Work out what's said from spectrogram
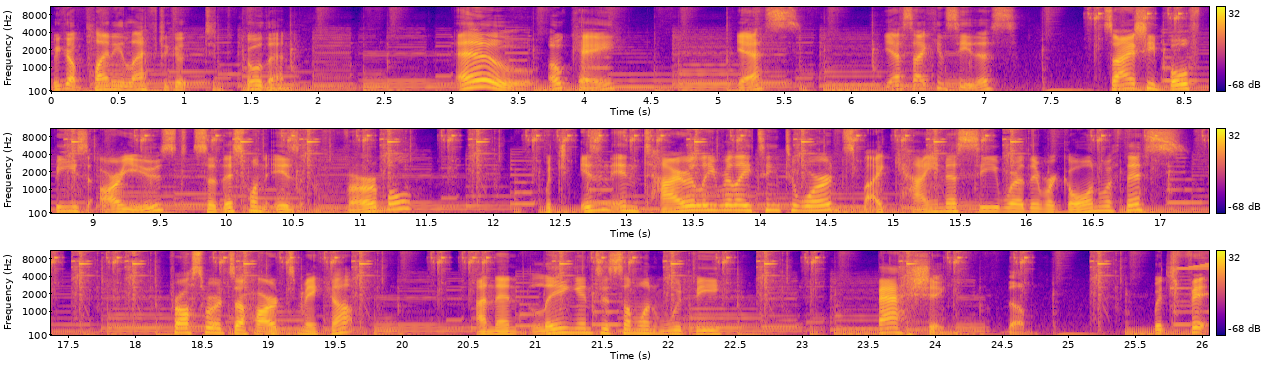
We got plenty left to go to go then. Oh, okay. Yes. Yes, I can see this. So actually both Bs are used. So this one is verbal, which isn't entirely relating to words, but I kind of see where they were going with this. Crosswords are hard to make up. And then laying into someone would be bashing them, which fit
